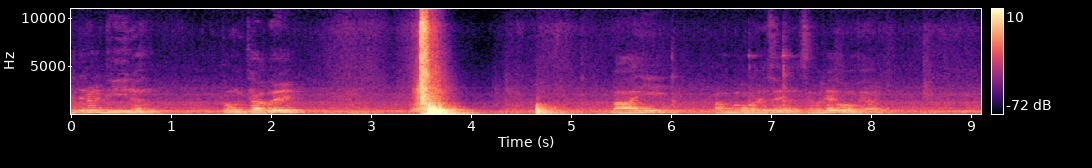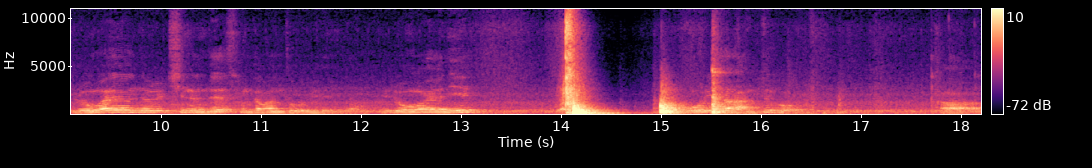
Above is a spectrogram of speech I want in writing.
헤드를 뉘는 동작을 많이 반복을 해서 연습을 해보면 롱아이언을 치는데 상당한 도움이 됩니다. 이 롱아이언이 볼이 잘 안 뜨고 아,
